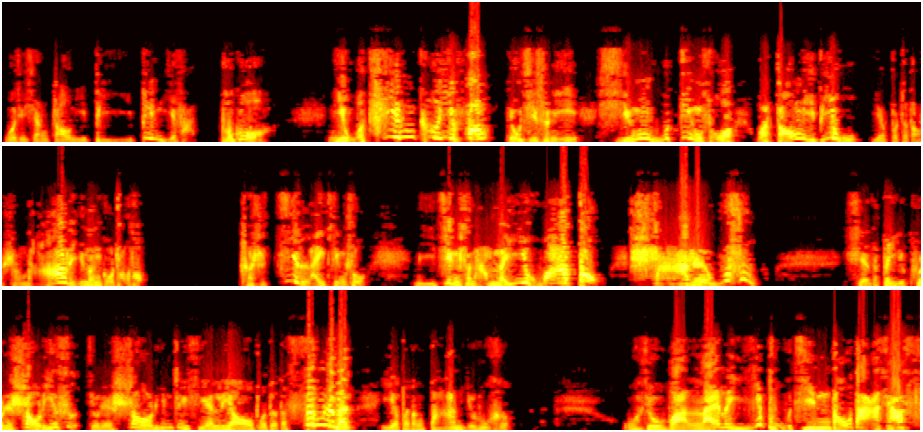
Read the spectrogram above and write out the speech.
我就想找你比兵一番，不过你我天各一方，尤其是你行无定所，我找你比武也不知道上哪里能够找到。可是近来听说，你竟是那梅花道，杀人无数。现在被困少林寺，就连少林这些了不得的僧人们也不能打你如何？我就晚来了一步，金刀大侠孙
